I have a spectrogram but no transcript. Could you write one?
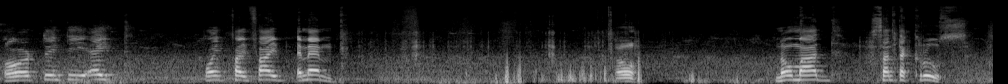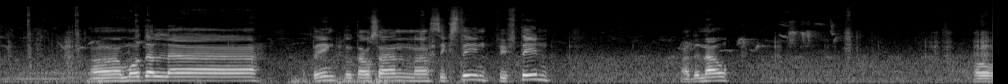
or 28.55 mm oh. Nomad Santa Cruz. Uh, model uh, I think 2016 15 I don't know Oh.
